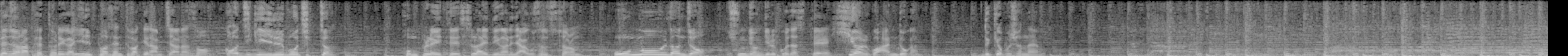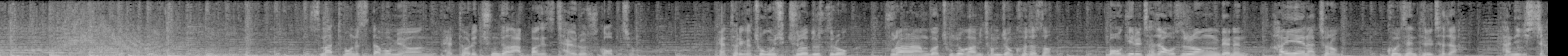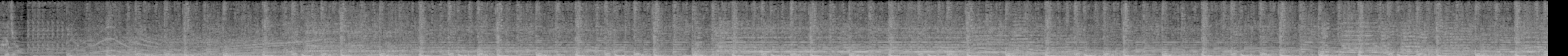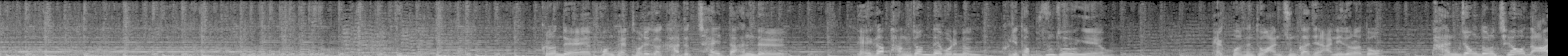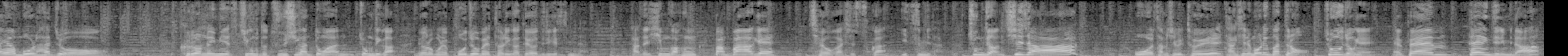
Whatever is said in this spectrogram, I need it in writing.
휴대전화 배터리가 1%밖에 남지 않아서 꺼지기 일보 직전. 홈플레이트에 슬라이딩하는 야구선수처럼 온몸을 던져 충전기를 꽂았을 때 희열과 안도감 느껴보셨나요? 스마트폰을 쓰다 보면 배터리 충전 압박에서 자유로울 수가 없죠. 배터리가 조금씩 줄어들수록 불안함과 초조감이 점점 커져서 먹이를 찾아 어슬렁대는 하이에나처럼 콘센트를 찾아 다니기 시작하죠. 그런데 폰 배터리가 가득 차 있다 한들 내가 방전돼 버리면 그게 다 무슨 소용이에요. 100% 완충까지는 아니더라도 반 정도는 채워놔야 뭘 하죠. 그런 의미에서 지금부터 2시간 동안 쫑디가 여러분의 보조 배터리가 되어드리겠습니다. 다들 힘과 흥 빵빵하게 채워가실 수가 있습니다. 충전 시작! 5월 30일 토요일 당신의 모닝 파트너 조우종의 FM 대행진입니다.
